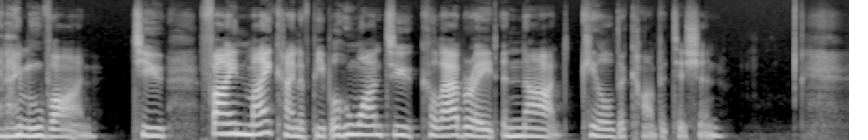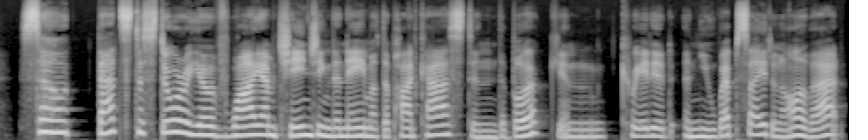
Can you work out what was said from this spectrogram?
and I move on to find my kind of people who want to collaborate and not kill the competition. So that's the story of why I'm changing the name of the podcast and the book and created a new website and all of that.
